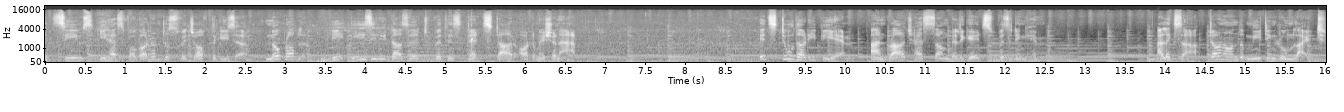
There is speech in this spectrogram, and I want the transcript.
it seems he has forgotten to switch off the geyser. No problem. He easily does it with his Netstar automation app. It's 2.30 pm and Raj has some delegates visiting him. Alexa, turn on the meeting room light.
